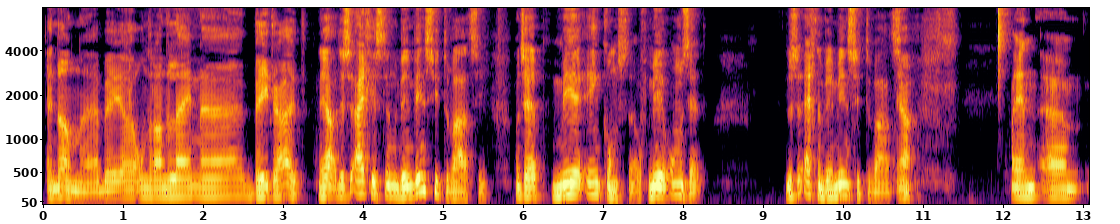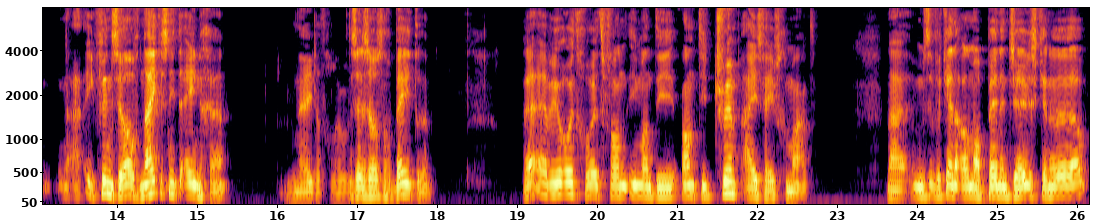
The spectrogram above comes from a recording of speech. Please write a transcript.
En dan eh, ben je onderaan de lijn eh, beter uit. Ja, dus eigenlijk is het een win-win situatie. Want je hebt meer inkomsten of meer omzet. Dus echt een win-win situatie. Ja. En ehm, nou, ik vind zelf, Nike is niet de enige. Hè? Nee, dat geloof Er ik. zijn zelfs nog betere. Hè, hebben jullie ooit gehoord van iemand die anti-Trump ijs heeft gemaakt? Nou, we kennen allemaal Ben Jerry's, kennen we wel.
